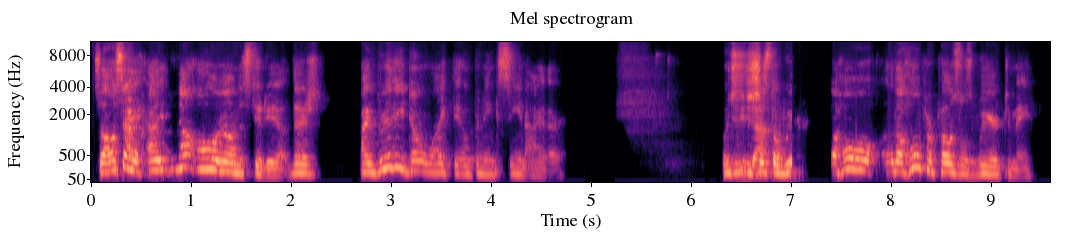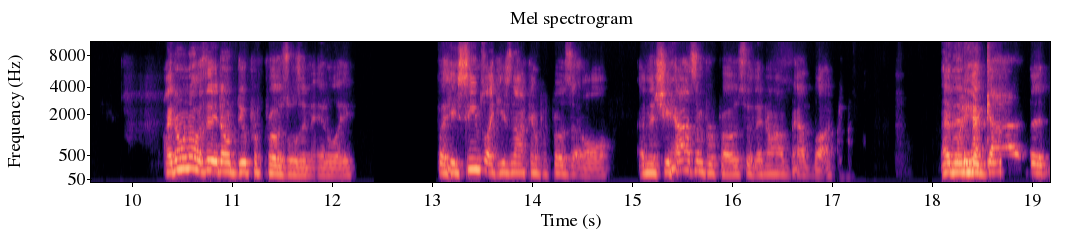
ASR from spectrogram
so I'll say I, not all of it on the studio. There's I really don't like the opening scene either, which is just a weird. The whole the whole proposal is weird to me. I don't know if they don't do proposals in Italy, but he seems like he's not going to propose at all. And then she hasn't proposed, so they don't have bad luck. And then the guy, the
